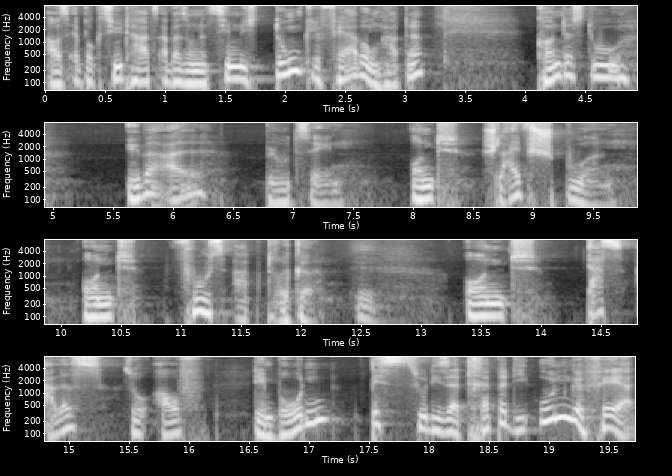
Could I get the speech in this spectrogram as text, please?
aus Epoxidharz aber so eine ziemlich dunkle Färbung hatte, konntest du überall Blut sehen und Schleifspuren und Fußabdrücke. Hm. Und das alles so auf dem Boden bis zu dieser Treppe, die ungefähr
